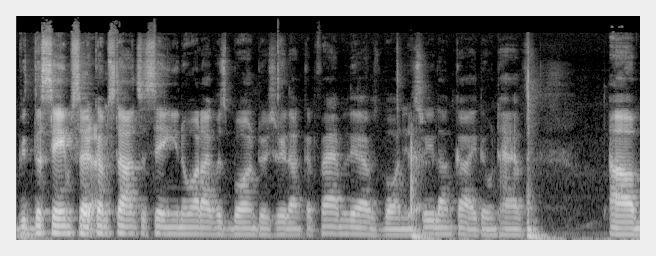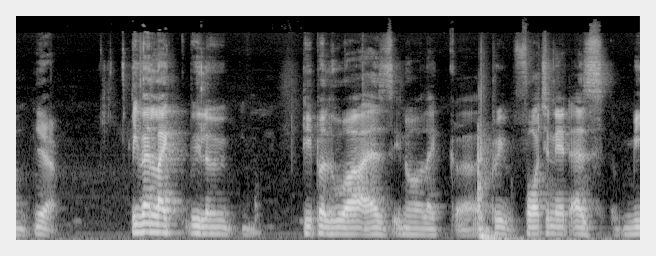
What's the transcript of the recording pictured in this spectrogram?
with the same circumstances, saying, you know what, I was born to a Sri Lankan family. I was born in Sri Lanka. I don't have. Um, Yeah. even like you know people who are as you know like uh, pretty fortunate as me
